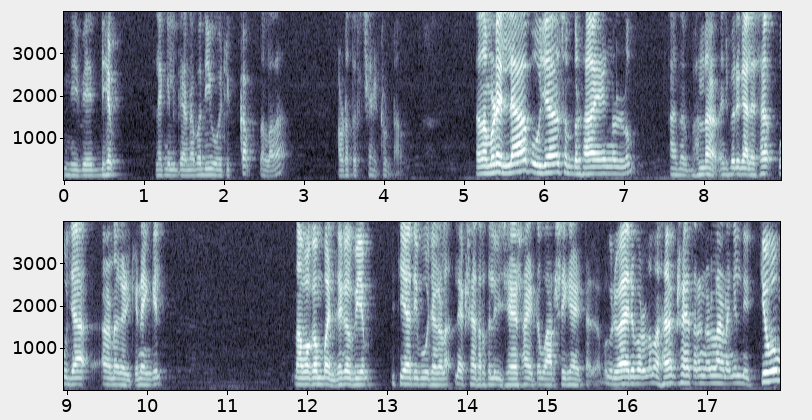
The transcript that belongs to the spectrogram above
നിവേദ്യം അല്ലെങ്കിൽ ഗണപതി ഒരുക്കം എന്നുള്ളത് അവിടെ തീർച്ചയായിട്ടും ഉണ്ടാവും. നമ്മുടെ എല്ലാ പൂജാ സമ്പ്രദായങ്ങളിലും അത് നിർബന്ധമാണ്. ഇനിയിപ്പോൾ ഒരു കലശ പൂജ ആണ് കഴിക്കണമെങ്കിൽ നവകം പഞ്ചഗവ്യം ഇത്യാദി പൂജകൾ ക്ഷേത്രത്തിൽ വിശേഷമായിട്ട് വാർഷികമായിട്ട്. അപ്പോൾ ഗുരുവായൂർ പോലുള്ള മഹാക്ഷേത്രങ്ങളിലാണെങ്കിൽ നിത്യവും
